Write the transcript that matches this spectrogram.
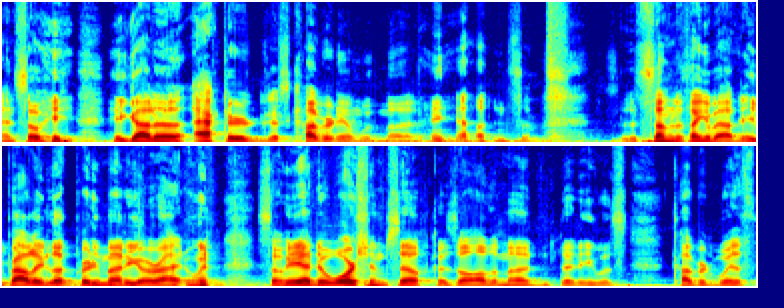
and so he he got a actor just covered him with mud, and so something to think about. He probably looked pretty muddy, all right, when so he had to wash himself because of all the mud that he was covered with.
